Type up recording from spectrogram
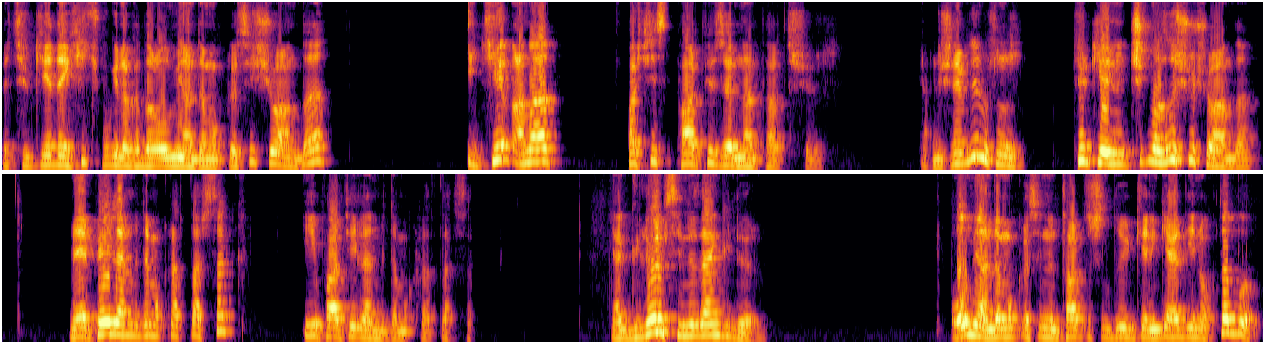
Ve Türkiye'de hiç bugüne kadar olmayan demokrasi şu anda iki ana faşist parti üzerinden tartışıyoruz. Yani düşünebilir musunuz? Türkiye'nin çıkmazı şu şu anda. MHP ile mi demokratlaşsak, İyi Parti ile mi demokratlaşsak? Ya gülüyorum sinirden gülüyorum. Olmayan demokrasinin tartışıldığı ülkenin geldiği nokta bu.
